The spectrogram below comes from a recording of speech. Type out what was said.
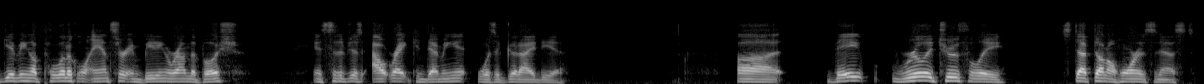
giving a political answer and beating around the bush instead of just outright condemning it was a good idea. Uh, they really truthfully stepped on a hornet's nest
